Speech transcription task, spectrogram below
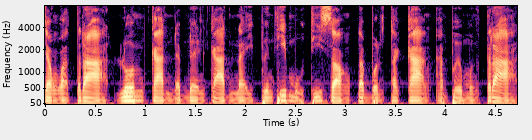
จังหวัดตราด ร่วมกันดำเนินการในพื้นที่หมู่ที่ 2ตำบลตะกางอำเภอเมืองตราด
